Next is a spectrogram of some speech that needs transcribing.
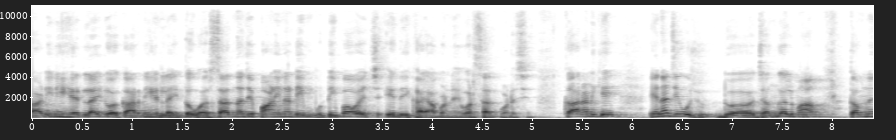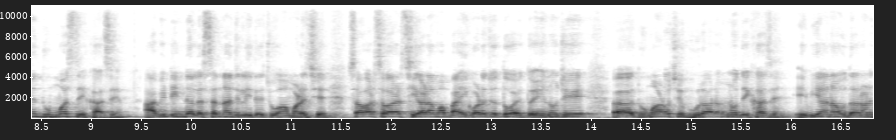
ગાડીની હેડલાઇટ હોય, કારની હેડલાઇટ તો વરસાદના જે પાણીના ટીપ હોય એ દેખાય આપણને, વરસાદ પડે છે. કારણ કે એના જેવું જ જંગલમાં તમને ધુમ્મસ દેખાશે. આવી ટિંડલ અસરના જ લીધે જોવા મળે છે. સવાર સવાર શિયાળામાં બાઇક વાળો જતો હોય તો એનો જે ધુમાડો છે, ભૂરા રંગનો દેખાશે. એ બી આના ઉદાહરણ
